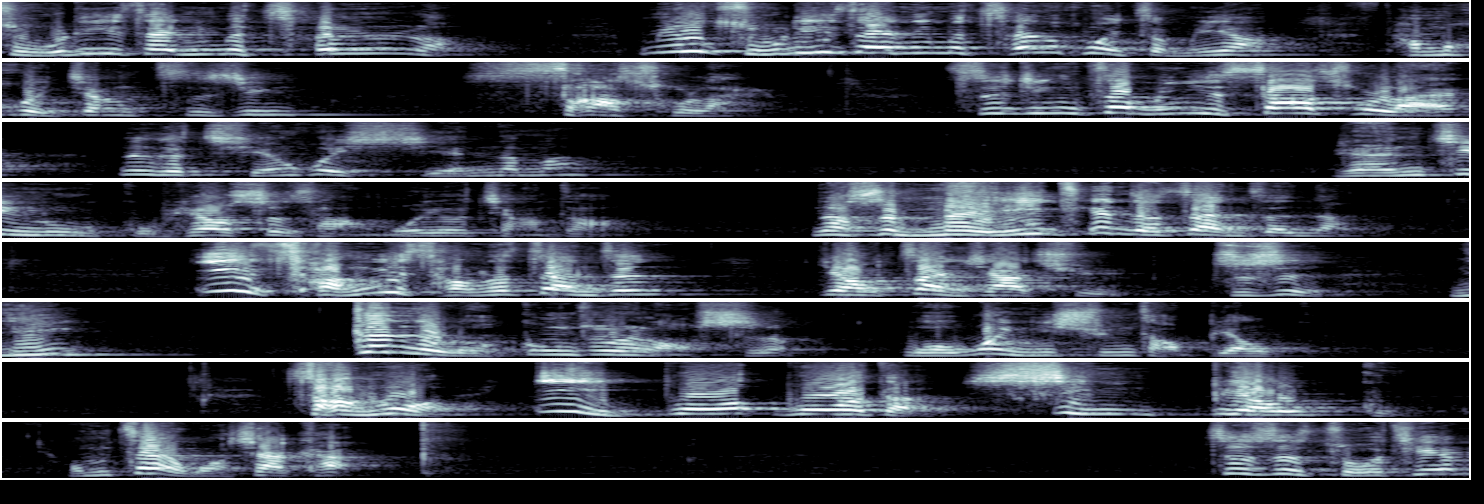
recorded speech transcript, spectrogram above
主力在那边撑了。没有主力在里面撑会怎么样？他们会将资金杀出来，资金这么一杀出来，那个钱会闲的吗？人进入股票市场，我有讲到，那是每一天的战争呢，一场一场的战争要战下去。只是你跟着我工作人员老师，我为你寻找标股，掌握一波波的新标股。我们再往下看，这是昨天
